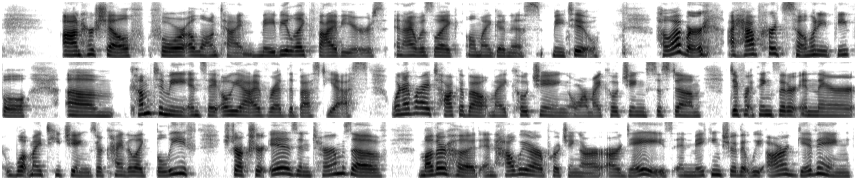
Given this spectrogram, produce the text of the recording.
on her shelf for a long time, maybe like five years. And I was like, oh my goodness, me too. However, I have heard so many people um, come to me and say, Oh, yeah, I've read the best yes. Whenever I talk about my coaching or my coaching system, different things that are in there, what my teachings or kind of like belief structure is in terms of motherhood and how we are approaching our, our days and making sure that we are giving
